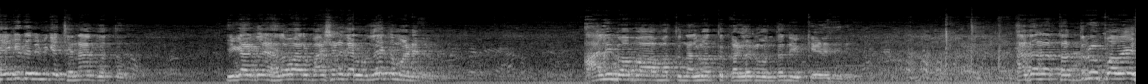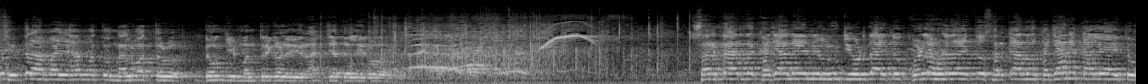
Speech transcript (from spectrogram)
ಹೇಗಿದೆ ನಿಮಗೆ ಚೆನ್ನಾಗಿ ಗೊತ್ತು? ಈಗಾಗಲೇ ಹಲವಾರು ಭಾಷಣಗಾರರು ಉಲ್ಲೇಖ ಮಾಡಿದರು. ಆಲಿಬಾಬಾ ಮತ್ತು ನಲವತ್ತು ಕಳ್ಳರು ಅಂತ ನೀವು ಕೇಳಿದಿರಿ. ಅದರ ತದ್ರೂಪವೇ ಸಿದ್ದರಾಮಯ್ಯ ಮತ್ತು ನಲವತ್ತು ಡೋಂಗಿ ಮಂತ್ರಿಗಳು ಈ ರಾಜ್ಯದಲ್ಲಿರುವವರು ಸರ್ಕಾರದ ಖಜಾನೆಯನ್ನು ಲೂಟಿ ಹೊಡೆದಾಯ್ತು, ಕೊಳ್ಳೆ ಹೊಡೆದಾಯ್ತು, ಸರ್ಕಾರದ ಖಜಾನೆ ಖಾಲಿ ಆಯ್ತು.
